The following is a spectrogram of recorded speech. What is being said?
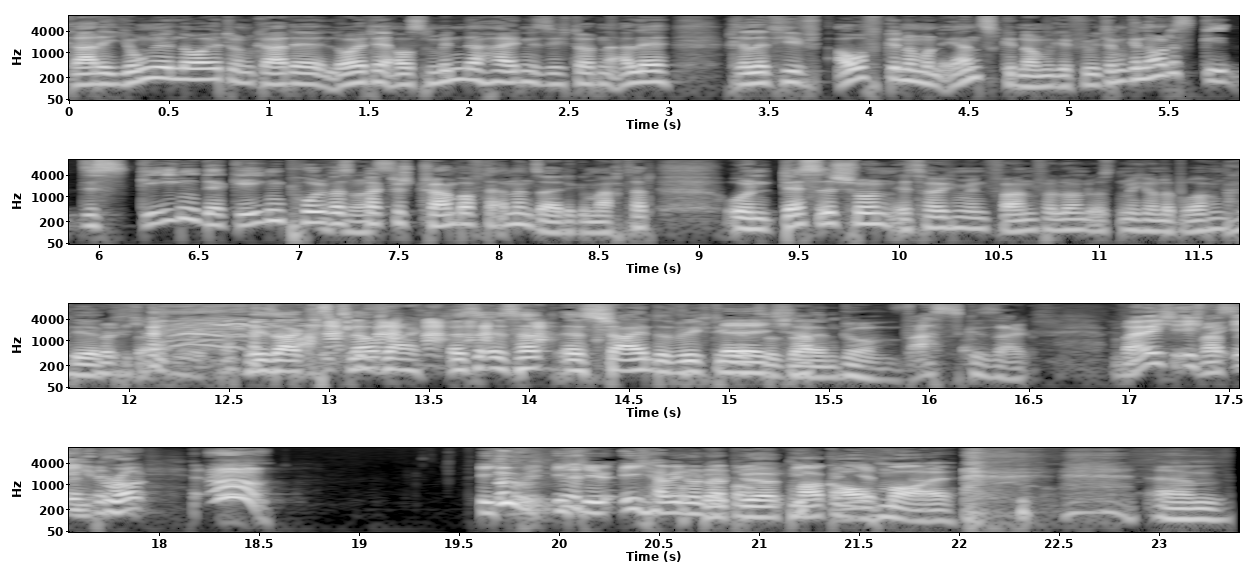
gerade junge Leute und gerade Leute aus Minderheiten, die sich dort alle relativ aufgenommen und ernst genommen gefühlt haben. Genau das, das Gegen, der Gegenpol, was was? praktisch Trump auf der anderen Seite gemacht hat. Und das ist schon, jetzt habe ich mir den Faden verloren, du hast mich unterbrochen. Dirk. Ich hab Nee, sag, ich glaube, es, es, hat, es scheint das Wichtige Äh, zu ich habe sein. nur was gesagt. Nein, ich, ich, ich, bisschen- wrote, Ich, ich, ich habe ihn unterbrochen. Ich bin jetzt dran. Ähm,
